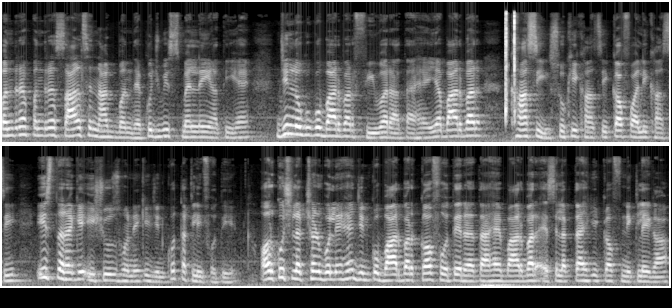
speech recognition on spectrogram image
पंद्रह पंद्रह साल से नाक बंद है, कुछ भी स्मेल नहीं आती है। जिन लोगों को बार बार फीवर आता है या बार बार खांसी, सूखी खांसी, कफ वाली खांसी, इस तरह के इश्यूज़ होने की जिनको तकलीफ़ होती है। और कुछ लक्षण बोले हैं जिनको बार बार कफ होते रहता है बार बार ऐसे लगता है कि कफ निकलेगा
